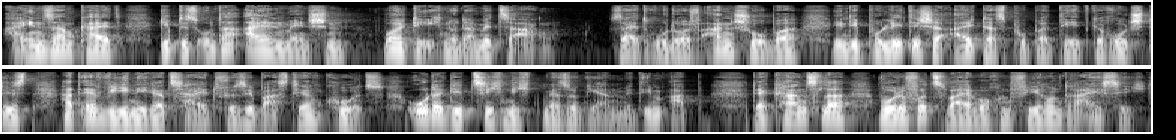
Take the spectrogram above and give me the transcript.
Einsamkeit gibt es unter allen Menschen, wollte ich nur damit sagen. Seit Rudolf Anschober in die politische Alterspubertät gerutscht ist, hat er weniger Zeit für Sebastian Kurz oder gibt sich nicht mehr so gern mit ihm ab. Der Kanzler wurde vor zwei Wochen 34.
